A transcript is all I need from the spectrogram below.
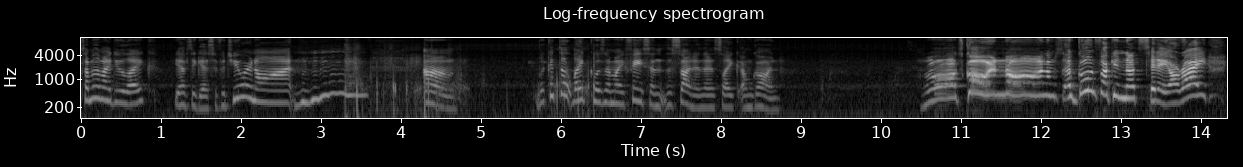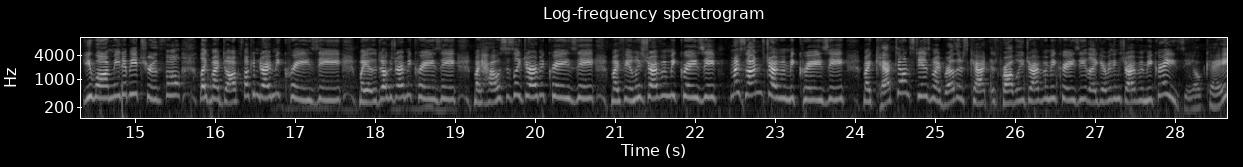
some of them I do like. You have to guess if it's you or not. um, look at the light goes on my face and the sun, and then it's like, I'm gone. What's going on? I'm, I'm, going fucking nuts today, alright? You want me to be truthful? Like, my dog fucking drive me crazy. My other dogs drive me crazy. My house is, like, driving me crazy. My family's driving me crazy. My son's driving me crazy. My cat downstairs, my brother's cat, is probably driving me crazy. Like, everything's driving me crazy, okay?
